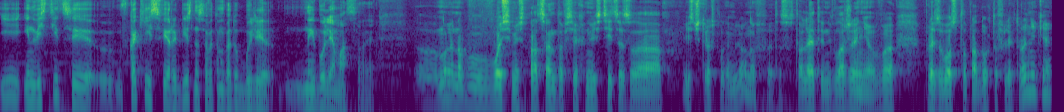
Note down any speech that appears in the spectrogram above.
И инвестиции в какие сферы бизнеса в этом году были наиболее массовые? Ну, наверное, 80% всех инвестиций за из 4,5 миллионов это составляет вложение в производство продуктов электроники,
